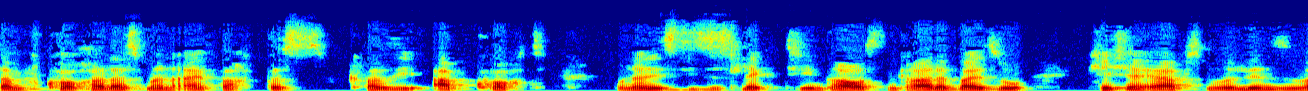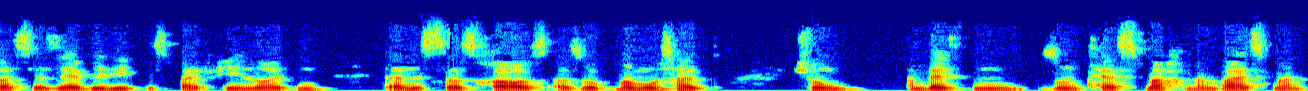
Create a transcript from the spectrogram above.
Dampfkocher, dass man einfach das quasi abkocht und dann ist dieses Lektin draußen. Gerade bei so Kichererbsen oder Linsen, was ja sehr beliebt ist bei vielen Leuten, dann ist das raus. Also man muss halt schon am besten so einen Test machen, dann weiß man,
